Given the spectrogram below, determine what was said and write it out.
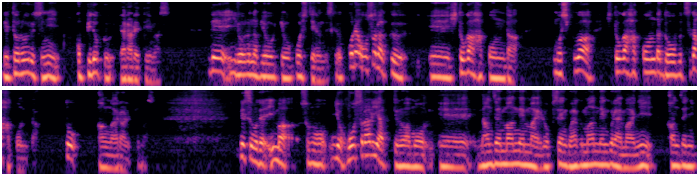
レトロウイルスにこっぴどくやられています。で、いろいろな病気を起こしているんですけど、これはおそらく、えー、人が運んだ、もしくは人が運んだ動物が運んだと考えられています。ですので、今、その、要はオーストラリアっていうのはもう、えー、何千万年前、6500万年ぐらい前に完全に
